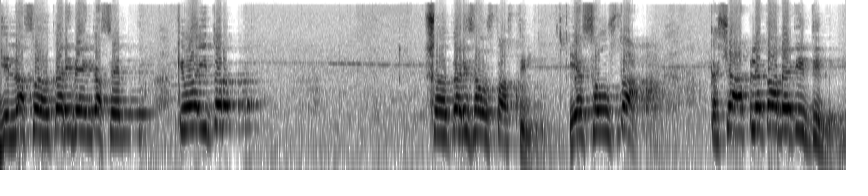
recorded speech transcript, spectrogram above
जिल्हा सहकारी बँक असेल किंवा इतर सहकारी संस्था असतील या संस्था कशा आपल्या ताब्यात येतील?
